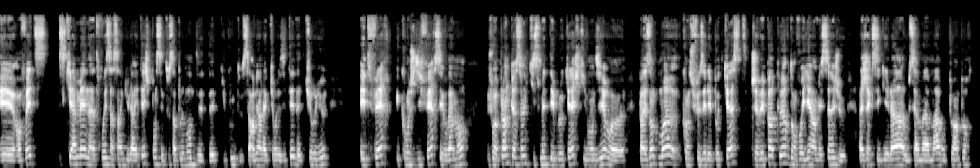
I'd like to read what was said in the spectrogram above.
Et en fait, ce qui amène à trouver sa singularité, je pense, c'est tout simplement d'être, du coup, de, ça revient à la curiosité, d'être curieux et de faire. Et quand je dis faire, c'est vraiment, je vois plein de personnes qui se mettent des blocages, qui vont dire, euh, par exemple, moi, quand je faisais les podcasts, j'avais pas peur d'envoyer un message à Jacques Seguela ou Sam Hamar ou peu importe.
